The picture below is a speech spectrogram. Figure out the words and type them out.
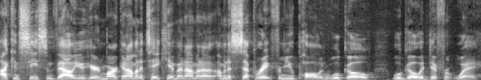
I can see some value here in Mark, and I'm going to take him and I'm going to, I'm to separate from you, Paul, and we'll go, we'll go a different way.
